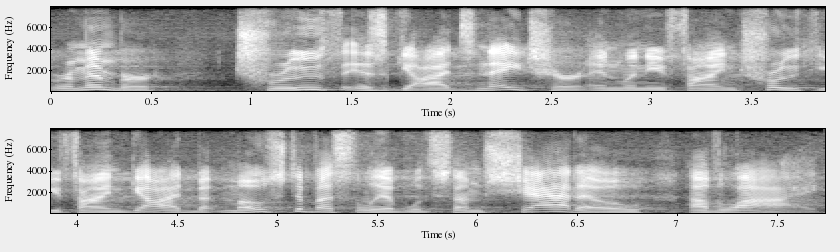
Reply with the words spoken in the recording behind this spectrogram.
remember, truth is God's nature, and when you find truth, you find God, but most of us live with some shadow of lie.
